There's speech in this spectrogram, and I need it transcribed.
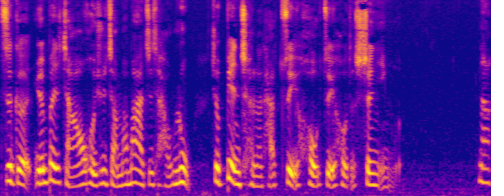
这个原本想要回去找妈妈的这条路，就变成了她最后最后的身影了。那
